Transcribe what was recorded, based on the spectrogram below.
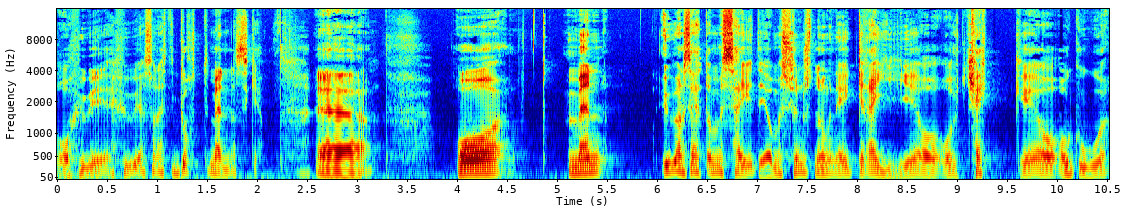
Og hun er, hun er sånn et godt menneske. Eh, og men uansett om vi sier det, og vi syns noen er greie og, og kjekke og, og, gode,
